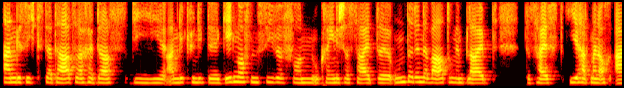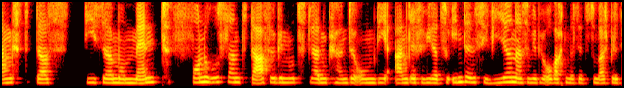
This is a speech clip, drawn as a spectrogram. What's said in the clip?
angesichts der Tatsache, dass die angekündigte Gegenoffensive von ukrainischer Seite unter den Erwartungen bleibt. Das heißt, hier hat man auch Angst, dass dieser Moment von Russland dafür genutzt werden könnte, um die Angriffe wieder zu intensivieren. Also wir beobachten das jetzt zum Beispiel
